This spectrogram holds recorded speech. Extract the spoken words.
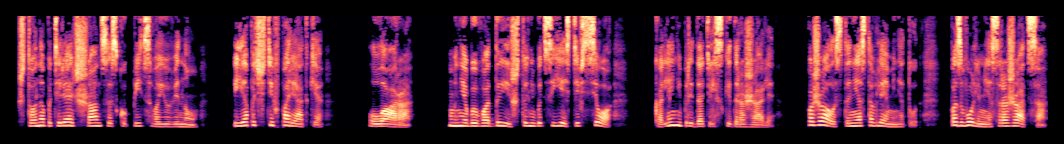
что она потеряет шанс искупить свою вину. И я почти в порядке. Лара, мне бы воды и что-нибудь съесть, и все. Колени предательски дрожали. Пожалуйста, не оставляй меня тут. Позволь мне сражаться.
